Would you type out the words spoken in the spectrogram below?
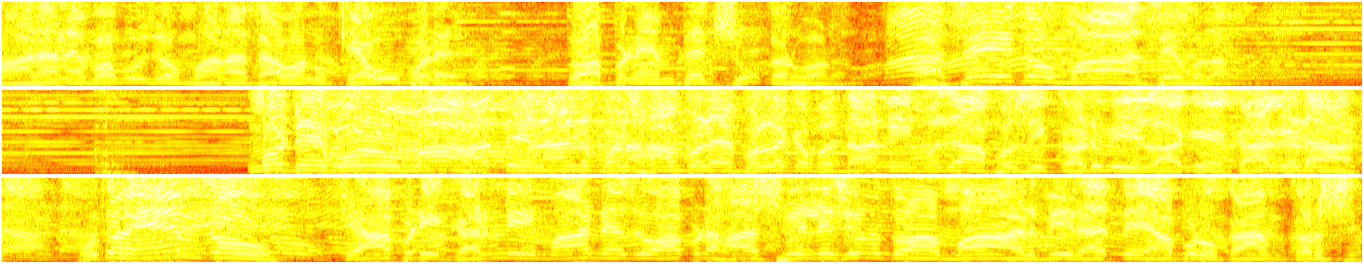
માણાને બાબુ જો માણા થવાનું કહેવું પડે તો આપણને એમ થાય કે શું કરવાનું? આ છે તો માં છે ભલા. મોઢે બોલો માં હાથે નાનપણ સાંભળે ભલે કે બધાની મજા પછી કડવી લાગે કાગડા. હું તો એમ કહું કે આપણી ઘરની માને જો આપણે હાસવી લેશું ને તો આ માં અડધી રાતે આપણું કામ કરશે.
